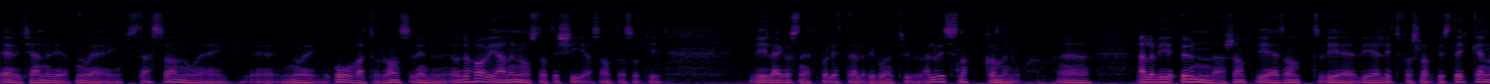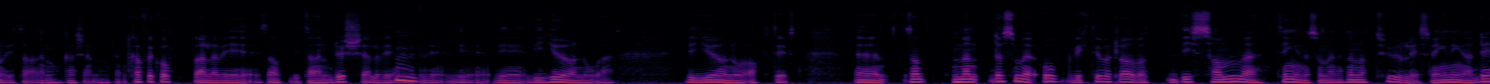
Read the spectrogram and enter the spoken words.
er vi, kjenner vi at nå er jeg stressa, nå er jeg, eh, nå er jeg over toleransevinduet. Og da har vi gjerne noen strategier. Sant? Altså at vi, vi legger oss nedpå litt, eller vi går en tur, eller vi snakker med noen. Eh, eller vi er under. Sant? Vi, er, sant? Vi, er, vi er litt for slappe i stikken, og vi tar en, kanskje en, en kaffekopp, eller vi, vi tar en dusj, eller vi, Mm. vi, gjør noe. Vi gjør noe aktivt. Eh, men det som er òg viktig å være klar over, at de samme tingene som er naturlige svingninger, det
